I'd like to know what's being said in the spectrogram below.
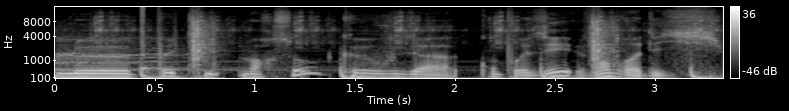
le petit morceau que vous a composé vendredi.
